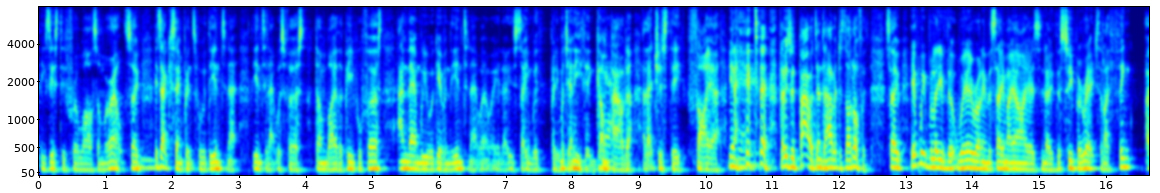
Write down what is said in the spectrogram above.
existed for a while somewhere else. So mm. exactly the same principle with the internet. The internet was first done by other people first, and then we were given the internet, weren't we? You know, same with pretty much anything: gunpowder, yeah. electricity, fire. You know, yeah. those with power tend to have it to start off with. So if we believe that we're running the same AI as you know the super rich, then I think I,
